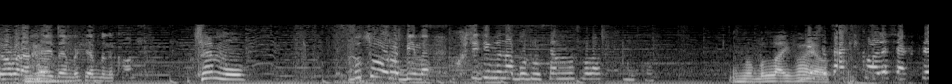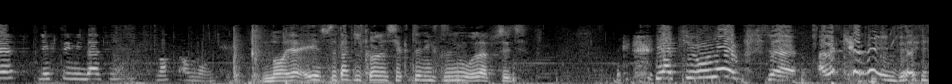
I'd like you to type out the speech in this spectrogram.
Dobra, No. hej Dębek, ja będę kończył. Czemu? No co robimy? Siedzimy na burzówce, no wolę... No bo live Jeszcze out. taki koleś jak ty, nie chce mi dać no. No ja jeszcze taki koleś jak ty nie chce mi ulepszyć. Ja ci ulepszę! Ale kiedy indziej?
